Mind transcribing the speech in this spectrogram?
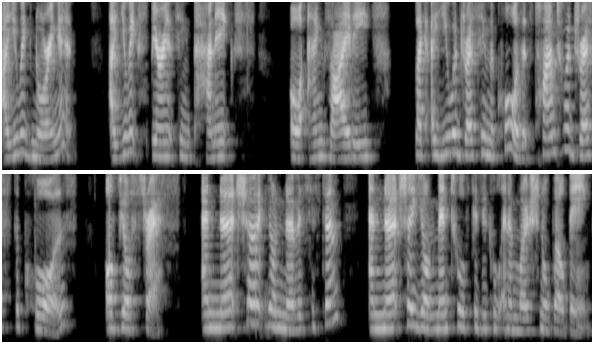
Are you ignoring it? Are you experiencing panics or anxiety? Like, are you addressing the cause? It's time to address the cause of your stress and nurture your nervous system and nurture your mental, physical, and emotional well being.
